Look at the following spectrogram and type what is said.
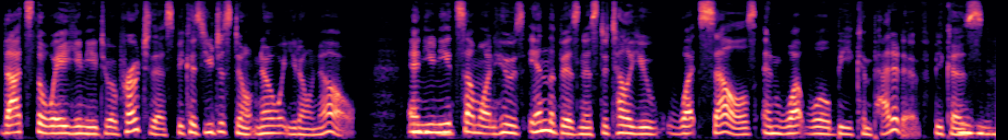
that's the way you need to approach this because you just don't know what you don't know. And you mm-hmm. need someone who's in the business to tell you what sells and what will be competitive because mm-hmm.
